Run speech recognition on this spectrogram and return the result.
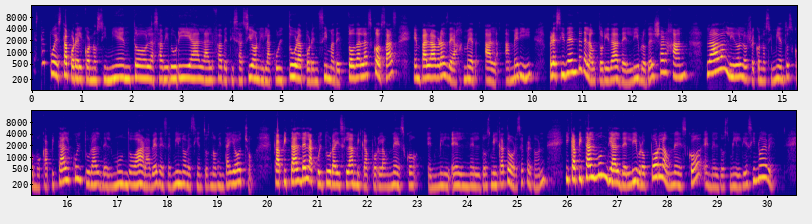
Esta apuesta por el conocimiento, la sabiduría, la alfabetización y la cultura por encima de todas las cosas, en palabras de Ahmed al-Ameri, presidente de la autoridad del libro de Sharhan, la ha valido los reconocimientos como capital cultural del mundo árabe desde 1998, capital de la cultura islámica por la UNESCO en, el 2014, perdón, y capital mundial del libro por la UNESCO en el 2019.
